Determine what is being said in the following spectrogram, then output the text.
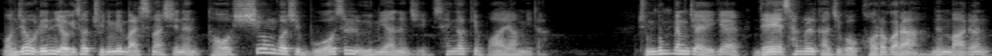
먼저 우리는 여기서 주님이 말씀하시는 더 쉬운 것이 무엇을 의미하는지 생각해 보아야 합니다. 중풍병자에게 내 상을 가지고 걸어가라는 말은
